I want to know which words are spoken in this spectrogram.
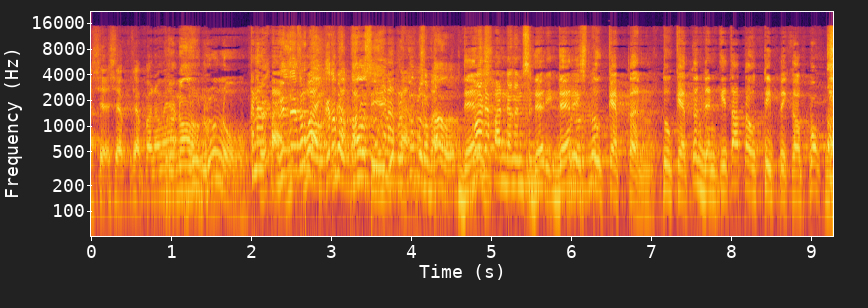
si- siapa, siapa namanya Bruno. Bruno. Kenapa? Why? tahu, kita Enggak, belum tahu sih. lu Menurut kenapa? gua belum Coba. tahu. Gua ada pandangan sendiri. There, there is two captain, two captain dan kita tahu tipikal Pogba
